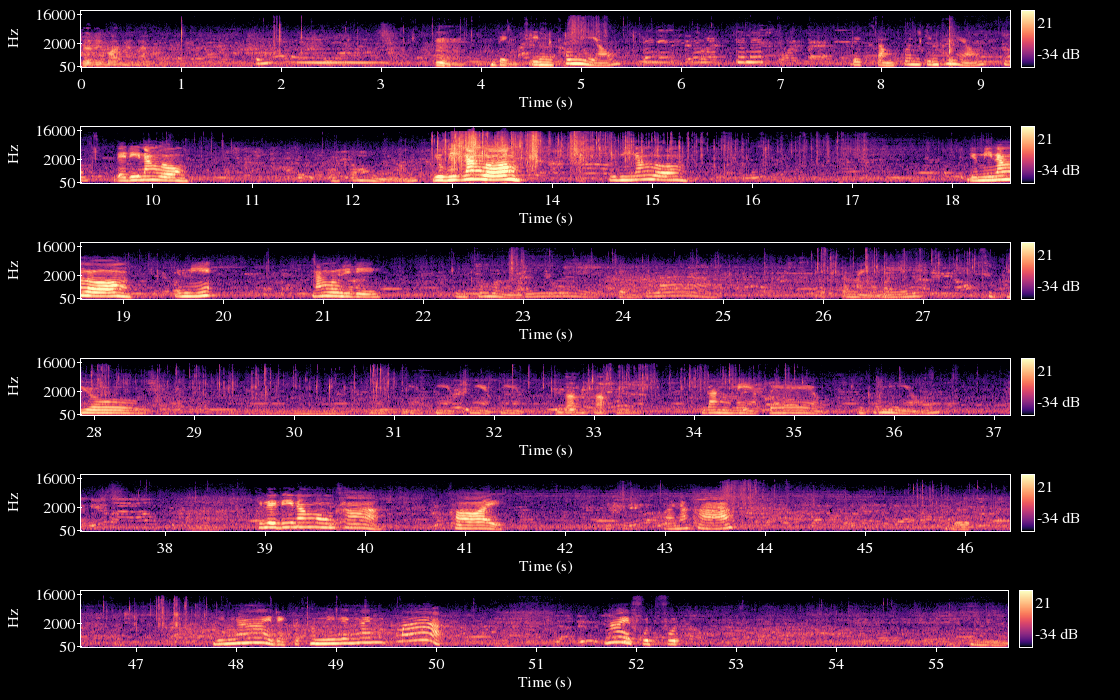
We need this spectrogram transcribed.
ช่วยเด็กบอลกันบ้างอืมเด็กกินข้าวเหนียว เด็กสองคนกินข้าวเหนียว เดดี้นั่งลงกินข้าวเหนียวยูมินั่งลงยูมินั่งลงยูมินั่งลงยูมินั่งลงดีๆกินข้าวเหนียวด้วยเจ๋งปะล่ะเด็กสมัยนี้สุดยอด แงบแงบแงบดังหนักเลยดังแมบแล้วกินข้าวเหนียว พี่เลดี้นั่งลงค่ะ คอยคอยนะคะเลิศเลี้ยงง่ายเด็กคนนี้เลี้ยงง่ายมากๆง่ายฟุดฟุดๆอืม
